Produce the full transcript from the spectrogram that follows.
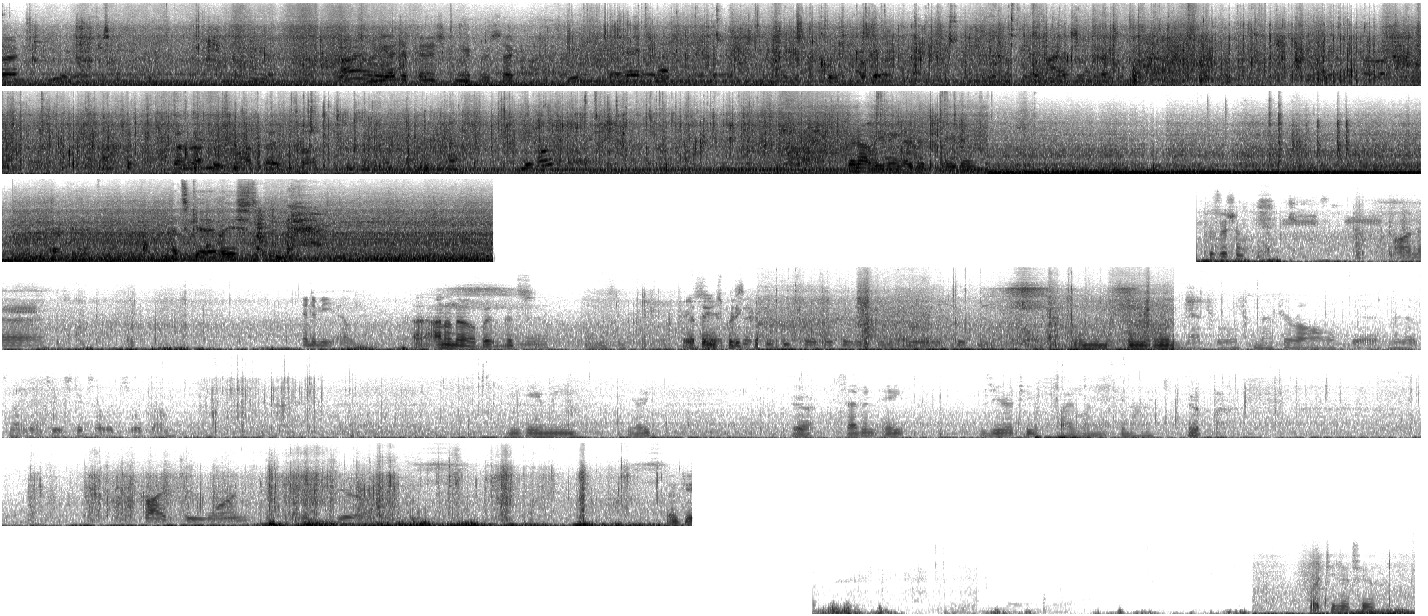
sorry. You guys are finished, come here for a sec. They're not leaving, they're just leaving. That's good at least. Position? on uh, enemy L. I, I don't know, but it's that thing's pretty cool. Natural. Natural. Yeah, I know it's not going to. It sticks out like a sore thumb. You gave me. You ready? Yeah. Seven eight zero two five one eight two nine. Yep. Five two one zero. 1302.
